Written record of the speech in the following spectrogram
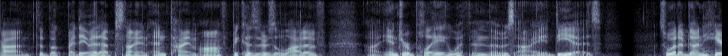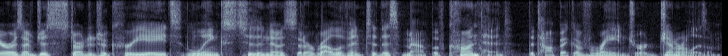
uh, the book by David Epstein, and Time Off, because there's a lot of uh, interplay within those ideas. So, what I've done here is I've just started to create links to the notes that are relevant to this map of content, the topic of range or generalism.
